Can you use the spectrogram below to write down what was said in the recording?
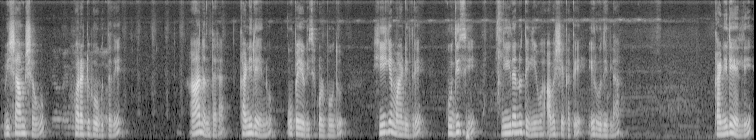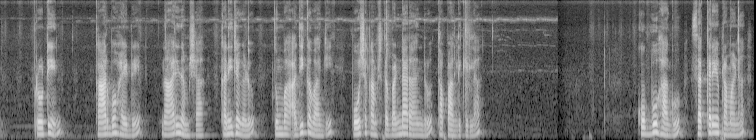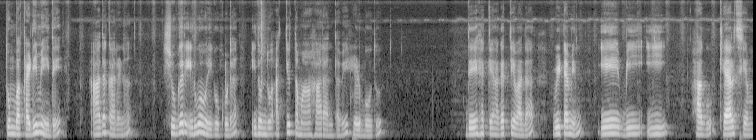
ವಿಷಾಂಶವು ಹೊರಟು ಹೋಗುತ್ತದೆ. ಆ ನಂತರ ಕಣಿಲೆಯನ್ನು ಉಪಯೋಗಿಸಿಕೊಳ್ಬೋದು. ಹೀಗೆ ಮಾಡಿದರೆ ಕುದಿಸಿ ನೀರನ್ನು ತೆಗೆಯುವ ಅವಶ್ಯಕತೆ ಇರುವುದಿಲ್ಲ. ಕಣಿಲೆಯಲ್ಲಿ ಪ್ರೋಟೀನ್, ಕಾರ್ಬೋಹೈಡ್ರೇಟ್, ನಾರಿನಂಶ, ಖನಿಜಗಳು ತುಂಬ ಅಧಿಕವಾಗಿ ಪೋಷಕಾಂಶದ ಭಂಡಾರ ಅಂದರೂ ತಪ್ಪಾಗಲಿಕ್ಕಿಲ್ಲ. ಕೊಬ್ಬು ಹಾಗೂ ಸಕ್ಕರೆಯ ಪ್ರಮಾಣ ತುಂಬ ಕಡಿಮೆ ಇದೆ. ಆದ ಕಾರಣ ಶುಗರ್ ಇರುವವರಿಗೂ ಕೂಡ ಇದೊಂದು ಅತ್ಯುತ್ತಮ ಆಹಾರ ಅಂತವೇ ಹೇಳ್ಬೋದು. ದೇಹಕ್ಕೆ ಅಗತ್ಯವಾದ ವಿಟಮಿನ್ ಎ, ಬಿ, ಇ ಹಾಗೂ ಕ್ಯಾಲ್ಸಿಯಂ,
